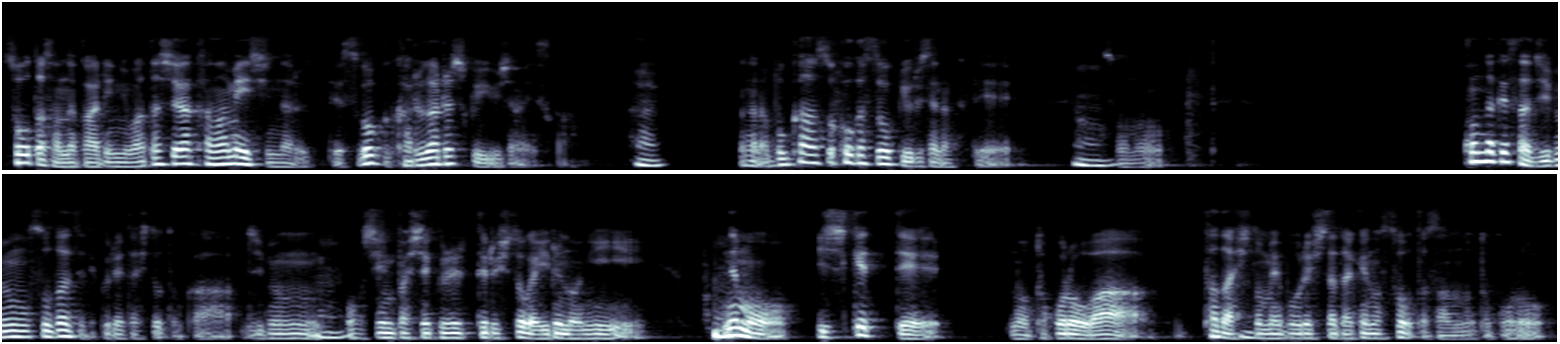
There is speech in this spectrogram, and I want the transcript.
ソータさんの代わりに私が要石になるってすごく軽々しく言うじゃないですか。はい。だから僕はあそこがすごく許せなくて、うんその、こんだけさ、自分を育ててくれた人とか、自分を心配してくれてる人がいるのに、うん。でも、意思決定のところは、ただ一目惚れしただけのソータさんのところ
